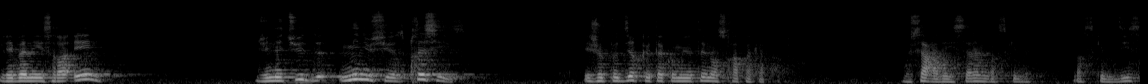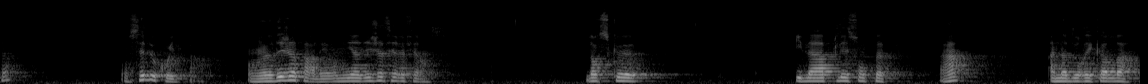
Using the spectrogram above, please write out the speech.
les Bani Israël d'une étude minutieuse, précise. Et je peux dire que ta communauté n'en sera pas capable. Moussa lorsqu'il dit ça, on sait de quoi il parle. On en a déjà parlé, on y a déjà fait référence. Lorsque il a appelé son peuple hein, à n'adorer qu'Allah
